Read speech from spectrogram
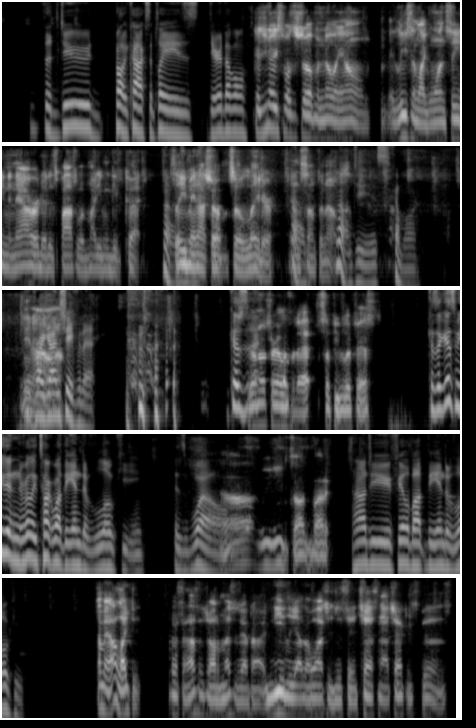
the dude Charlie Cox that plays Daredevil? Because you know he's supposed to show up in No Way Home, at least in like one scene, and now I heard that it's possible it might even get cut. Oh, So he may not show up until later in Oh, something else. no, jeez, come on. You He know, probably got in shape for that. Because Still no trailer for that, so people are pissed. Because I guess we didn't really talk about the end of Loki as well. Uh, we need to talk about it. How do you feel about the end of Loki? I mean, I liked it. Listen, I sent y'all the message after I immediately after I watched it just said chess, not checkers, because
